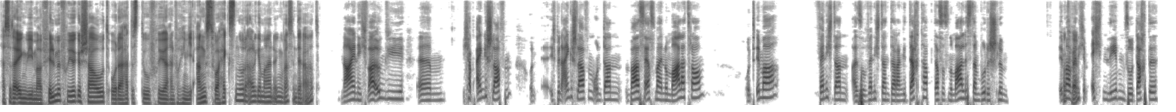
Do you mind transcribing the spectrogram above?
Hast du da irgendwie mal Filme früher geschaut oder hattest du früher einfach irgendwie Angst vor Hexen oder allgemein irgendwas in der Art? Nein, ich war irgendwie, ähm, ich habe eingeschlafen und äh, ich bin eingeschlafen und dann war es erstmal ein normaler Traum und immer, wenn ich dann, also wenn ich dann daran gedacht habe, dass es normal ist, dann wurde es schlimm. Immer Okay. wenn ich im echten Leben so dachte,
